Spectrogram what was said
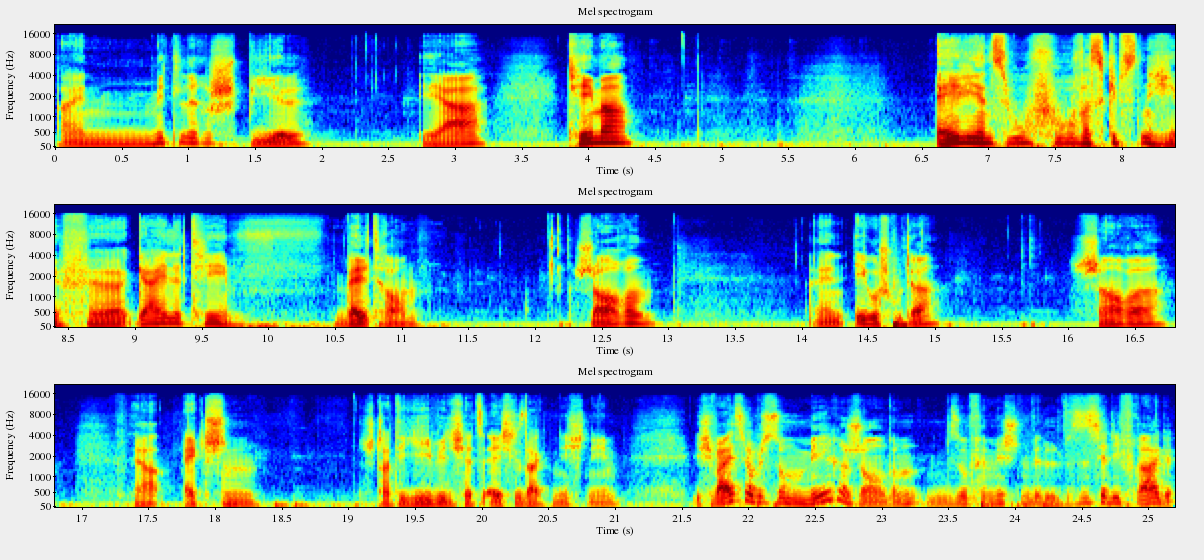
ein mittleres Spiel ja. Thema Aliens, UFO, was gibt's denn hier für geile Themen? Weltraum. Genre. Ein Ego-Shooter. Genre. Ja, Action. Strategie will ich jetzt ehrlich gesagt nicht nehmen. Ich weiß nicht, ob ich so mehrere Genres so vermischen will. Das ist ja die Frage.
